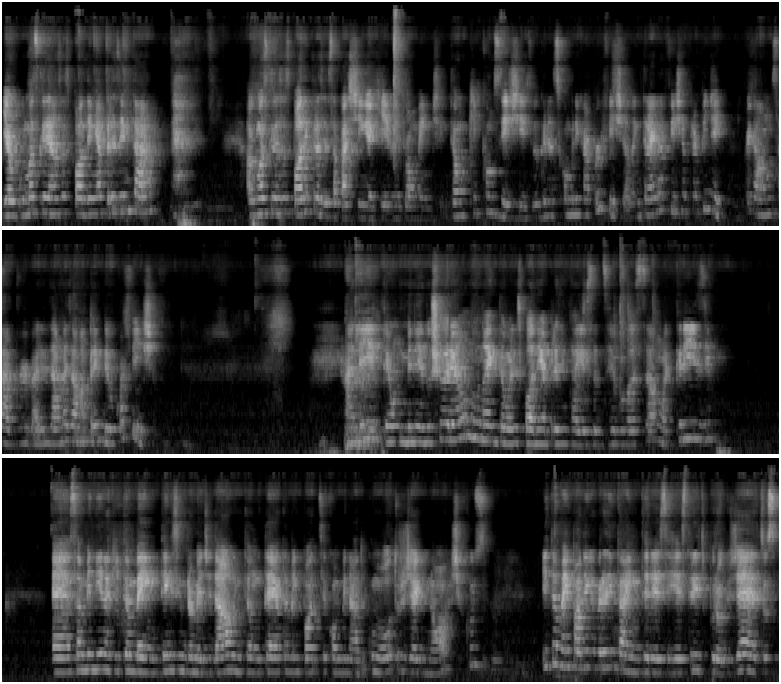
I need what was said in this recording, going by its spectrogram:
e algumas crianças podem apresentar. Algumas crianças podem trazer essa pastinha aqui eventualmente. Então, o que consiste isso? A criança se comunicar por ficha. Ela entrega a ficha para pedir. Porque ela não sabe verbalizar, mas ela aprendeu com a ficha. Ali tem um menino chorando, né? Então eles podem apresentar essa desregulação, a crise. É, Essa menina aqui também tem síndrome de Down, então o TEA também pode ser combinado com outros diagnósticos. E também podem apresentar interesse restrito por objetos.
